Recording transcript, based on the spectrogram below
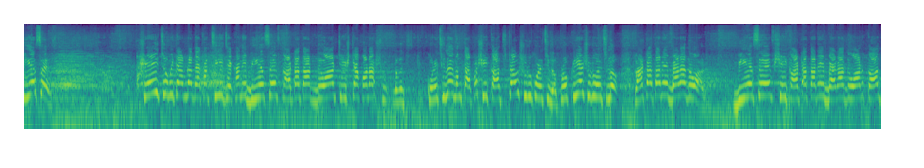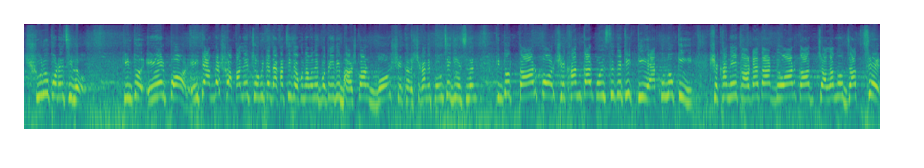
বিএসএফ সেই ছবিটা আমরা দেখাচ্ছি যেখানে বিএসএফ কাটা তার দেওয়ার চেষ্টা করা করেছিল এবং তারপর সেই কাজটাও শুরু করেছিল। প্রক্রিয়া শুরু হয়েছিল কাটা তারে বেড়া দেওয়ার। বিএসএফ সেই কাটা তারে বেড়া দেওয়ার কাজ শুরু করেছিল। কিন্তু এরপর এইটা আমরা সকালের ছবিটা দেখাচ্ছি যখন আমাদের প্রতিনিধি ভাস্কর বোস সেখা- সেখানে পৌঁছে গিয়েছিলেন। কিন্তু তারপর সেখানকার পরিস্থিতি ঠিক কি, এখনও কি? সেখানে কাঁটা তার দেওয়ার কাজ চালানো যাচ্ছে।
